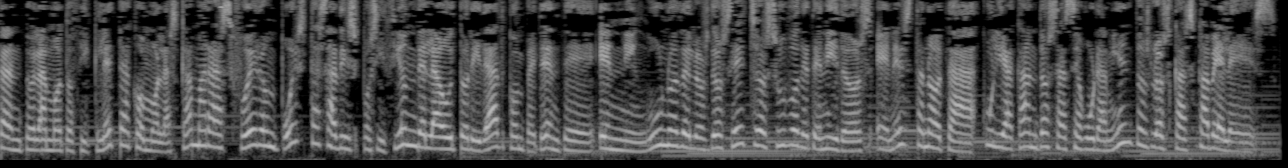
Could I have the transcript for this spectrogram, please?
Tanto la motocicleta como las cámaras fueron puestas a disposición de la autoridad competente. En ninguno de los dos hechos hubo detenidos. En esta nota, Culiacán dos aseguramientos los cascabeles.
